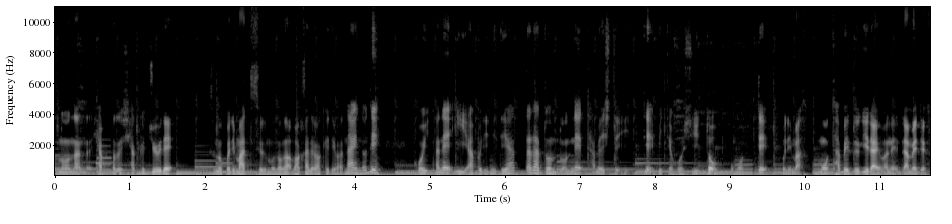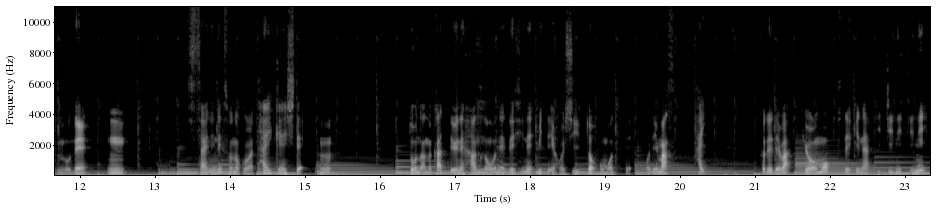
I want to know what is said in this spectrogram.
そのなんだ、100発100中でその子にマッチするものがわかるわけではないので、こういったね、いいアプリに出会ったら、どんどんね、試していってみてほしいと思っております。もう食べず嫌いはね、ダメですので、うん。実際にね、その子が体験して、うん。どうなのかっていうね、反応をね、ぜひね、見てほしいと思っております。はい。それでは、今日も素敵な一日に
